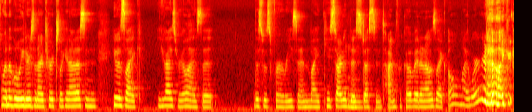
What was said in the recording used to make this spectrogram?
one of the leaders in our church looking at us, and he was like, "You guys realize that this was for a reason. Like you started this mm-hmm. just in time for COVID, and I was like, oh my word, like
